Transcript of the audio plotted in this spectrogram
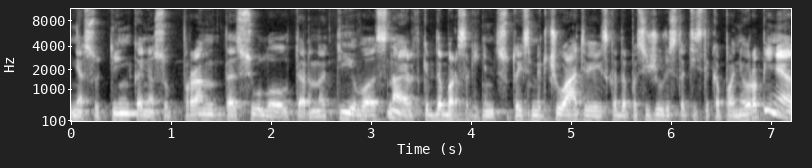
nesutinka, nesupranta, siūlo alternatyvas. Na ir kaip dabar, sakykime, su tais mirčių atvejais, kada pasižiūri statistiką paneuropinėje,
